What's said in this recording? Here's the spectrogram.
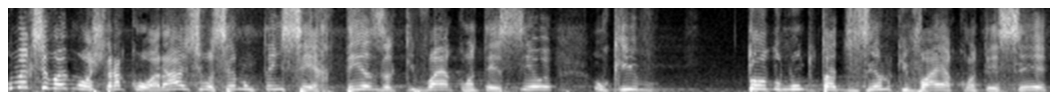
Como é que você vai mostrar coragem se você não tem certeza que vai acontecer o que todo mundo está dizendo que vai acontecer,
